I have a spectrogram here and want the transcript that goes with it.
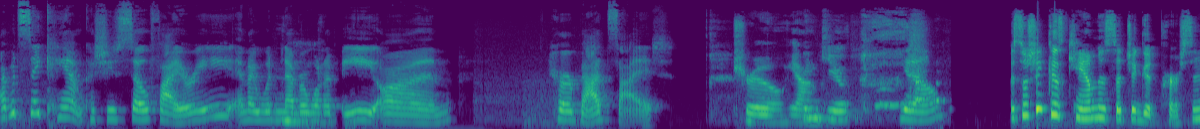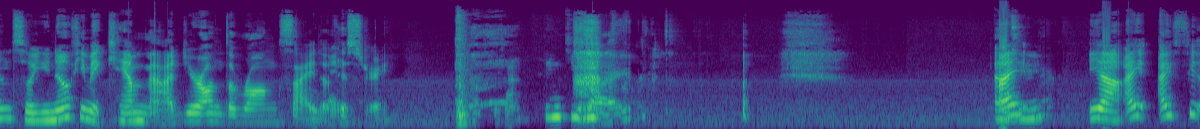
I would say Cam because she's so fiery, and I would never Mm. want to be on her bad side. True, yeah. Thank you. You know? Especially because Cam is such a good person, so you know if you make Cam mad, you're on the wrong side of history. Thank you guys. I- Yeah, I, I feel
